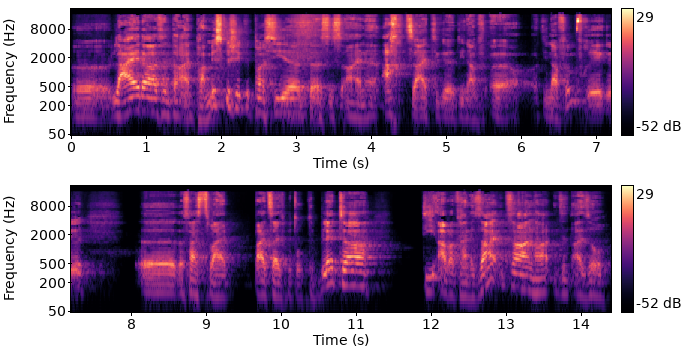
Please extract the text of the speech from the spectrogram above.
äh, leider sind da ein paar Missgeschicke passiert. Das ist eine achtseitige DIN A5-Regel. Äh, das heißt zwei beidseitig bedruckte Blätter, die aber keine Seitenzahlen hatten, sind also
